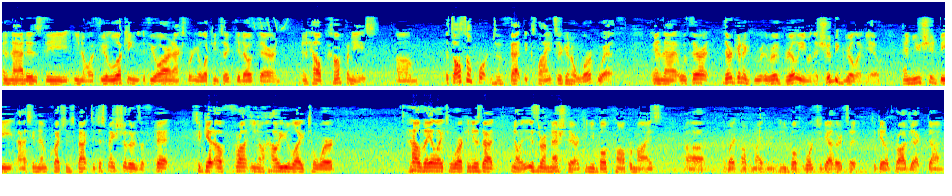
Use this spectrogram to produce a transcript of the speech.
and that is the you know if you're looking if you are an expert and you're looking to get out there and, and help companies, um, it's also important to vet the clients you're going to work with, and that if they're they're going to grill you and they should be grilling you, and you should be asking them questions back to just make sure there's a fit to get up front, you know, how you like to work, how they like to work, and is that, you know, is there a mesh there? Can you both compromise? Uh, by compromising, can you both work together to, to get a project done?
